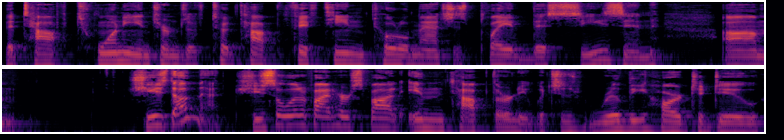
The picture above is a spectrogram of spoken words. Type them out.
the top 20 in terms of t- top 15 total matches played this season. Um, she's done that. She solidified her spot in the top 30, which is really hard to do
